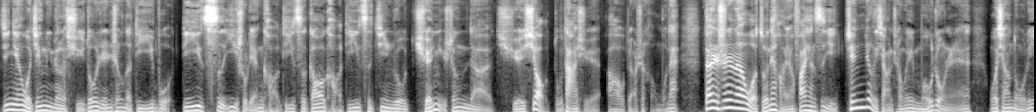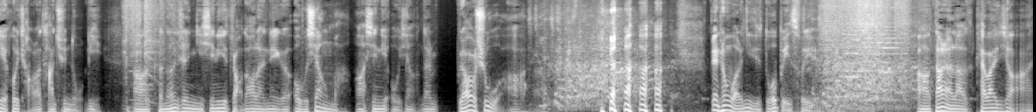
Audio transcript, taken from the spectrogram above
今年我经历了许多人生的第一步，第一次艺术联考，第一次高考，第一次进入全女生的学校读大学啊，我表示很无奈。但是呢，我昨天好像发现自己真正想成为某种人，我想努力会朝着他去努力啊，可能是你心里找到了那个偶像吧啊，心里偶像，但是。不要是我啊！变成我了，你得多悲催呀啊！当然了，开玩笑啊！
